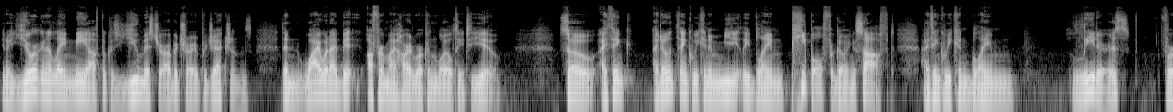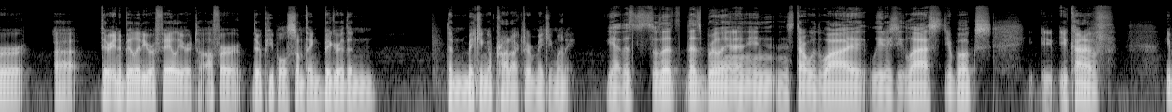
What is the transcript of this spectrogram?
You know, you're going to lay me off because you missed your arbitrary projections. Then why would I be, offer my hard work and loyalty to you? So I think I don't think we can immediately blame people for going soft. I think we can blame leaders for uh, their inability or failure to offer their people something bigger than than making a product or making money. Yeah that's so that's that's brilliant and, and, and start with why leaders eat last your books. You, you kind of you,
